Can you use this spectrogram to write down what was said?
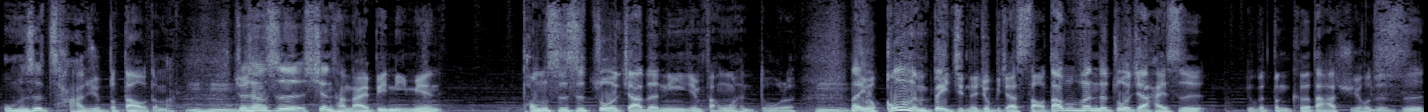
我们是察觉不到的嘛。嗯哼，就像是现场来宾里面，同时是作家的，你已经访问很多了。嗯，那有功能背景的就比较少，大部分的作家还是。有个本科大学或者是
